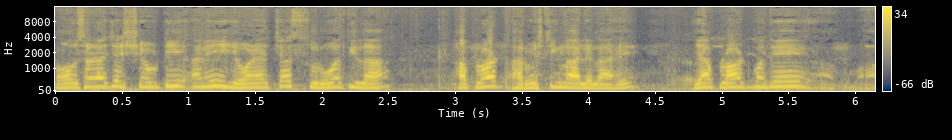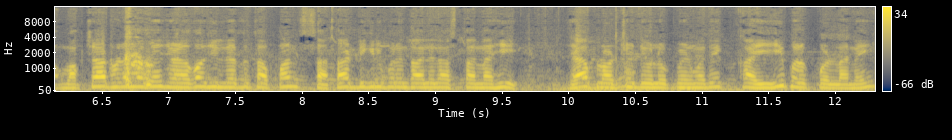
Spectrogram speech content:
पावसाळ्याच्या शेवटी आणि हिवाळ्याच्या सुरुवातीला हा प्लॉट हार्वेस्टिंगला आलेला आहे. या प्लॉटमध्ये मागच्या आठवड्यामध्ये जळगाव जिल्ह्यातलं तापमान सात आठ डिग्रीपर्यंत आलेलं असतानाही ह्या प्लॉटच्या डेव्हलपमेंटमध्ये काहीही फरक पडला नाही.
